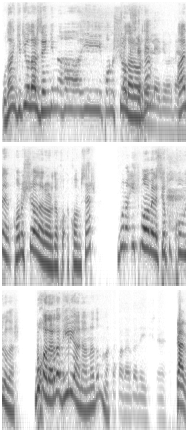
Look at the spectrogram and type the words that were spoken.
Ulan gidiyorlar zenginle ha hi konuşuyorlar Çok orada. orada. yani. Aynen konuşuyorlar orada ko- komiser. Buna it muamelesi yapıp kovuyorlar. Bu kadar da değil yani anladın mı? O kadar da değil işte. Evet. Ya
